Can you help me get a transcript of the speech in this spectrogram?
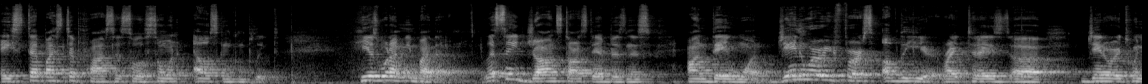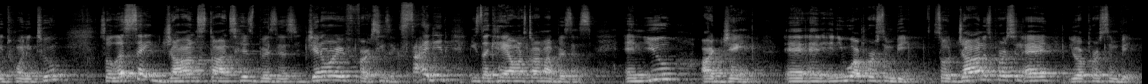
a step by step process so someone else can complete. Here's what I mean by that. Let's say John starts their business on day one, January 1st of the year, right? Today's uh, January 2022. So let's say John starts his business January 1st. He's excited. He's like, hey, I want to start my business. And you are Jane, and, and, and you are person B. So John is person A, you're person B.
